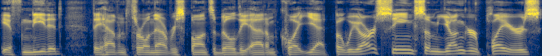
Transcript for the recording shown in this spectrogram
if needed. They haven't thrown that responsibility at him quite yet. But we are seeing some younger players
